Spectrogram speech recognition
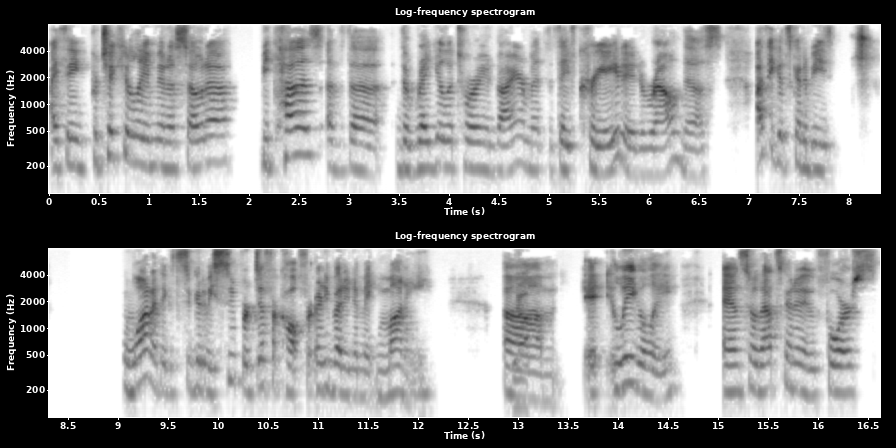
I think, particularly in Minnesota, because of the the regulatory environment that they've created around this i think it's going to be one i think it's going to be super difficult for anybody to make money um yeah. it, legally and so that's going to force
